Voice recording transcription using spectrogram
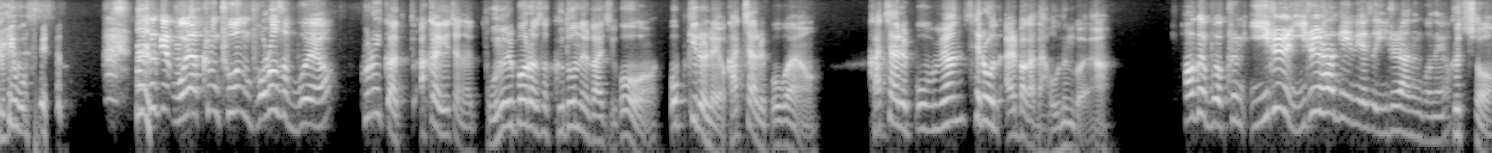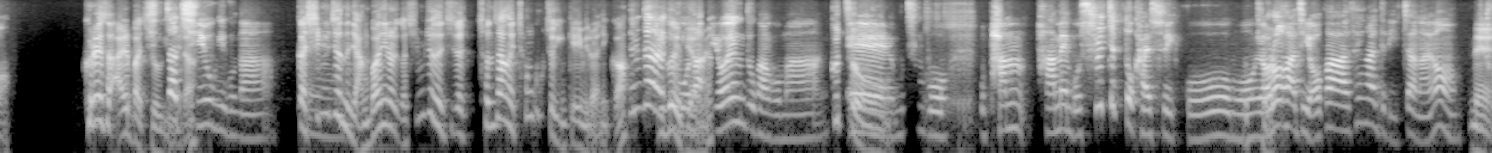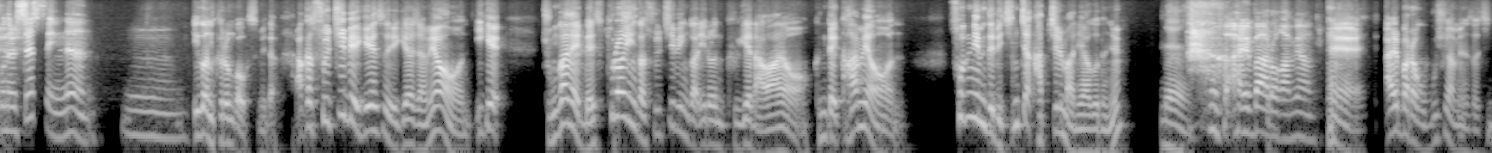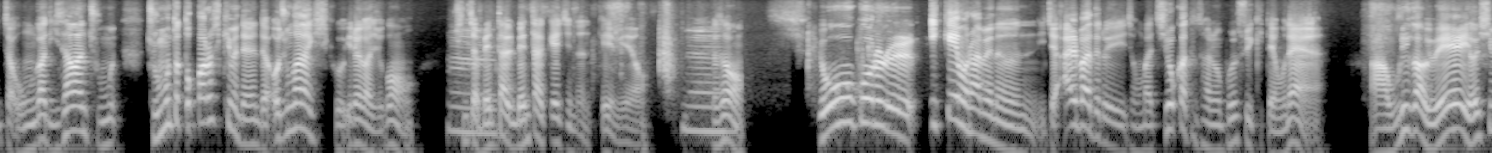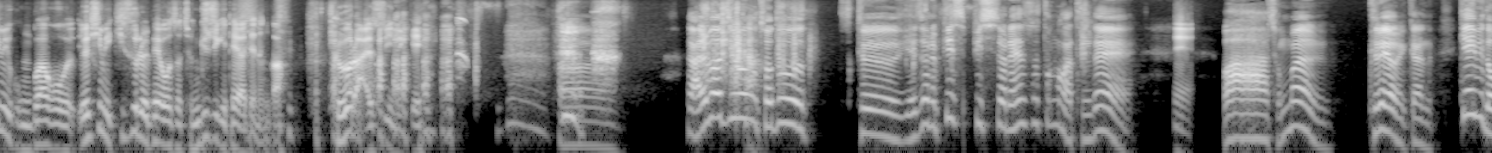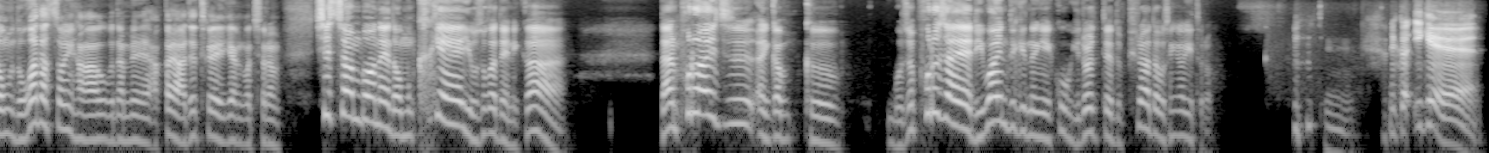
그게 목표예요. 아, 그게 뭐야? 그럼 돈 벌어서 뭐예요? 그러니까 아까 얘기했잖아요. 돈을 벌어서 그 돈을 가지고 뽑기를 해요. 가차를 뽑아요. 가차를 뽑으면 새로운 알바가 나오는 거야. 아 그게 뭐야? 그럼 일을 일을 하기 위해서 일을 하는 거네요? 그렇죠. 그래서 알바 진짜 지옥입니다. 지옥이구나. 그러니까 네. 심지어는 양반이라니까 심지어는 진짜 천상의 천국적인 게임이라니까. 심지어는 뭐. 여행도 가고 막. 그쵸. 예, 무슨 뭐, 뭐 밤, 밤에 뭐 술집도 갈 수 있고, 뭐 그쵸. 여러 가지 여가 생활들이 있잖아요. 네. 돈을 쓸 수 있는. 음, 이건 그런 거 없습니다. 아까 술집 얘기해서 얘기하자면 이게 중간에 레스토랑인가 술집인가 이런 그게 나와요. 근데 가면 손님들이 진짜 갑질 많이 하거든요. 네. 알바하러 가면. 네, 알바라고 무시하면서 진짜 온갖 이상한 주문 주문도 똑바로 시키면 되는데 어중간하게 시키고 이래가지고 진짜 음, 멘탈 멘탈 깨지는 게임이에요. 음, 그래서 요거를 이 게임을 하면은 이제 알바들의 정말 지옥 같은 삶을 볼 수 있기 때문에 아 우리가 왜 열심히 공부하고 열심히 기술을 배워서 정규직이 돼야 되는가 그거를 알수 있는 게임. 아, 알바지오 저도 그 예전에 PSP 시절에 했었던 것 같은데 네. 와 정말 그래요. 그러니까 게임이 너무 노가다성이 강하고 그다음에 아까 아제트가 얘기한 것처럼 실수 한 번에 너무 크게 요소가 되니까 난 포라이즈 아니 그러니까 그 뭐죠 포르자의 rewind 기능이 꼭 이럴 때도 필요하다고 생각이 들어. 음. 그러니까 이게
